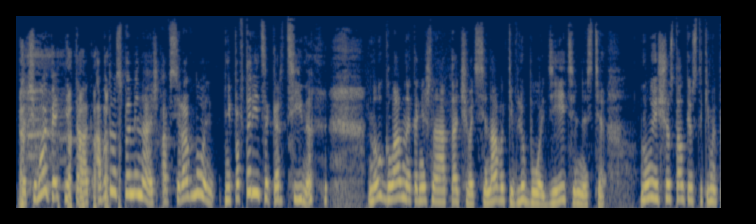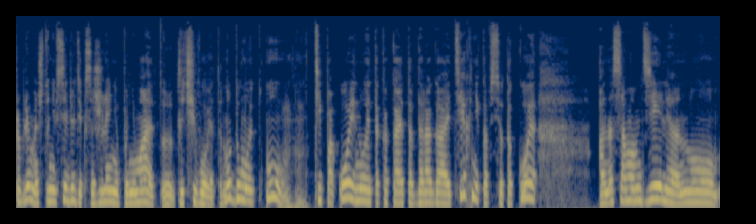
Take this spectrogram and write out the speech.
Почему опять не так? А потом вспоминаешь, а все равно не повторится картина. Но главное, конечно, оттачивать все навыки в любой деятельности. Ну, еще сталкиваюсь с такими проблемами, что не все люди, к сожалению, понимают, э, для чего это. Ну, думают, ну, угу. типа, ой, ну, это какая-то дорогая техника, все такое. А на самом деле, ну,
